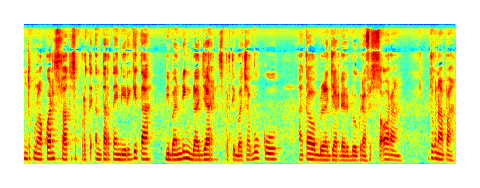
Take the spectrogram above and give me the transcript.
untuk melakukan sesuatu seperti entertain diri kita dibanding belajar seperti baca buku atau belajar dari biografi seseorang? Itu kenapa?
